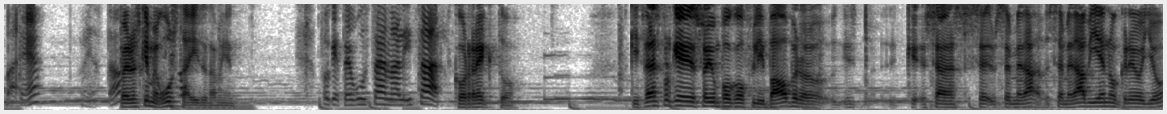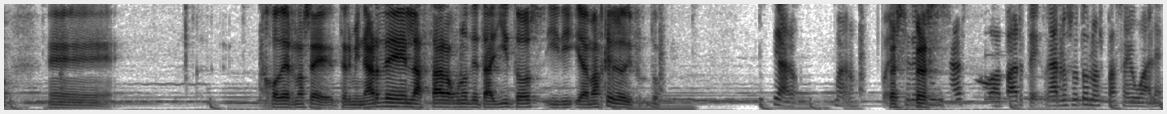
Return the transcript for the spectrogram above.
vale. Pues ya está. Pero es que me gusta ir también. Porque te gusta analizar. Correcto. Quizás porque soy un poco flipado, pero. que- o sea, se, se me da, se me da bien, o creo yo. eh, joder, no sé, terminar de enlazar algunos detallitos y, y además que lo disfruto. Claro. Bueno, Pero- pues pero un caso aparte. A nosotros nos pasa igual, ¿eh?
